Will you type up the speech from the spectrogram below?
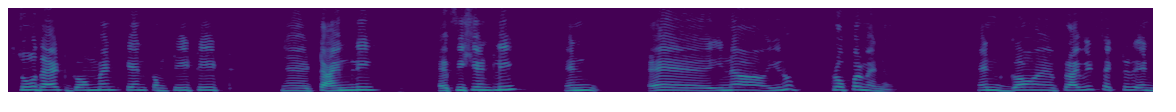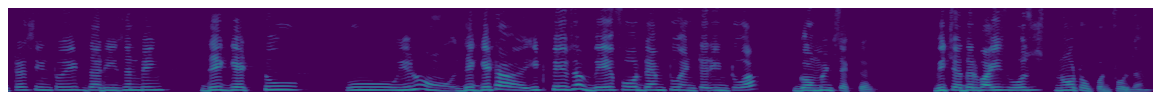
so that government can complete it uh, timely, efficiently, and uh, in a you know proper manner. and go, uh, private sector enters into it the reason being they get to uh, you know they get a it paves a way for them to enter into a government sector which otherwise was not open for them.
